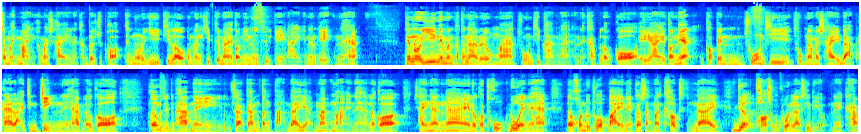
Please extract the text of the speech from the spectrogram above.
สมัยใหม่เข้ามาใช้นะครับ โดยเฉพาะเทคโนโลยีที่เรากำลังคิดกันมากตอนนี้นั่นคือ AI นั่นเองนะฮะ เทคโนโลยีเนี่ยมันพัฒนาเร็วมากช่วงที่ผ่านมานะครับแล้วก็ AI ตอนนี้ก็เป็นช่วงที่ถูกนำมาใช้แบบแพร่หลายจริง ๆ นะครับ แล้วก็เพิ่มประสิทธิภาพในอุตสาหกรรมต่างๆ ได้อย่างมากมายนะฮะแล้วก็ใช้งานง่ายแล้วก็ถูกด้วยนะฮะแล้วคนทั่วไปเนี่ยก็สามารถเข้าถึงได้เยอะพอสมควรแล้วทีเดียวนะครับ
